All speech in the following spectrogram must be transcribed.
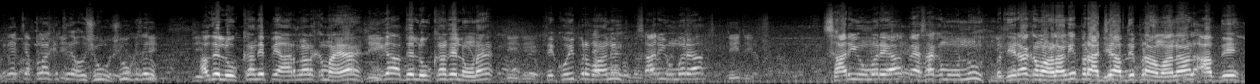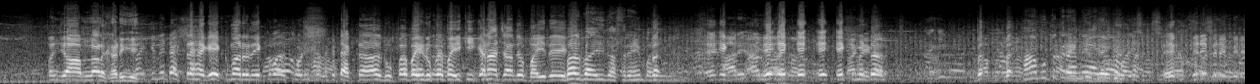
ਮੇਰੇ ਚੱਪਲਾਂ ਕਿੱਥੇ ਉਹ ਸ਼ੂ ਸ਼ੂ ਕਿਸੇ ਨੂੰ ਆਪਦੇ ਲੋਕਾਂ ਦੇ ਪਿਆਰ ਨਾਲ ਕਮਾਇਆ। ਠੀਕ ਆ ਆਪਦੇ ਲੋਕਾਂ ਤੇ ਲਾਉਣਾ। ਹੈ। ਤੇ ਕੋਈ ਪਰਵਾਹ ਨਹੀਂ। ਸਾਰੀ ਉਮਰ ਆ। ਜੀ ਜੀ। ਸਾਰੀ ਉਮਰ ਆ। ਪੈਸਾ ਕਮਾਉਣ ਨੂੰ ਬਥੇਰਾ ਕਮਾ ਲਾਂਗੇ ਪਰ ਅੱਜ ਆਪਦੇ ਭਰਾਵਾਂ ਨਾਲ ਆਪਦੇ ਪੰਜਾਬ ਨਾਲ ਖੜੀਏ ਬਾਈ ਕਿੰਨੇ ਟਰੈਕਟਰ ਹੈਗੇ? ਇੱਕ ਵਾਰ ਇੱਕ ਵਾਰ ਥੋੜੀ ਝਲਕ ਟਰੈਕਟਰਾਂ ਨਾਲ ਰੂਪੇ ਬਾਈ ਰੂਪੇ ਬਾਈ ਕੀ ਕਹਿਣਾ ਚਾਹੁੰਦੇ ਹੋ ਬਾਈ ਦੇ? ਬਸ ਭਾਈ ਦੱਸ ਰਹੇ ਭਾਈ ਇੱਕ ਇੱਕ- ਇੱਕ- ਇੱਕ- ਇੱਕ- ਇੱਕ ਮਿੰਟ। ਹਾਂ ਪੁੱਤ ਕਰਾਣੇ ਆ। ਜਾਓ ਇੱਕ ਵੀਰੇ ਵੀਰੇ ਵੀਰੇ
